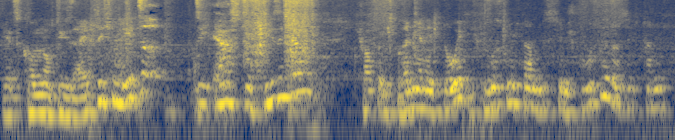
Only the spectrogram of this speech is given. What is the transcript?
Jetzt kommen noch die seitlichen Nähte. Die erste ist diese hier. Ich hoffe, ich brenne hier nicht durch. Ich muss mich da ein bisschen sputen, dass ich dann nicht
